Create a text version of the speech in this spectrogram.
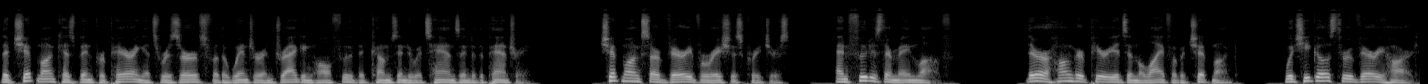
the chipmunk has been preparing its reserves for the winter and dragging all food that comes into its hands into the pantry. Chipmunks are very voracious creatures, and food is their main love. There are hunger periods in the life of a chipmunk, which he goes through very hard.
